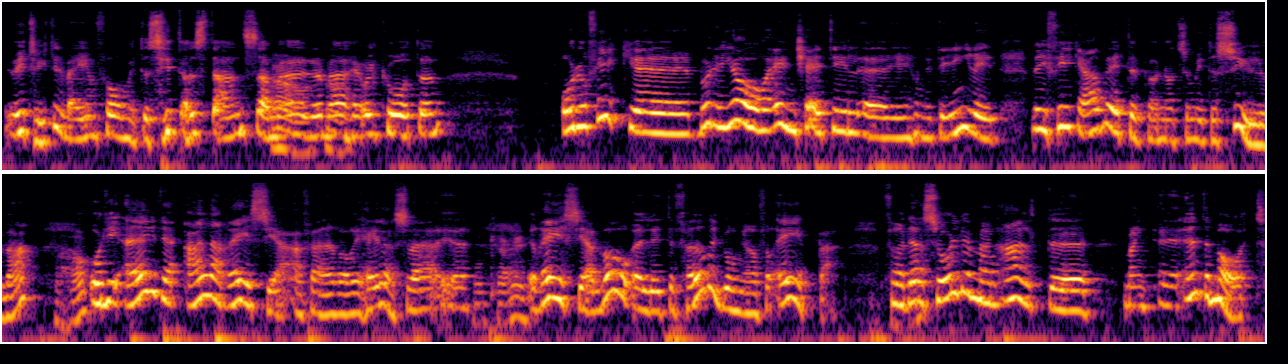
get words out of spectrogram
Vi tyckte det var enformigt att sitta och stansa med Ja, de här hålkorten. Och då fick eh, både jag och en tjej till, eh, hon heter Ingrid, vi fick arbete på något som heter Sylva. Jaha, Och de ägde alla Resia-affärer i hela Sverige. okej. Resia var eh, lite föregångare för EPA. För där sålde man allt, eh, man, eh, inte mat,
